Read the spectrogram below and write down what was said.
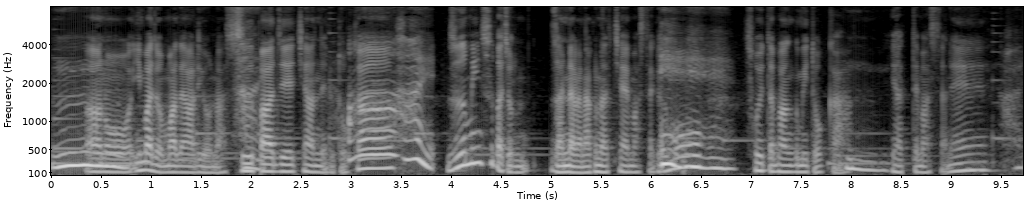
あの今でもまだあるようなスーパー J チャンネルとか、ズームインスーパーちょっと残念ながらなくなっちゃいましたけども、そういった番組とかやってましたね、はい、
